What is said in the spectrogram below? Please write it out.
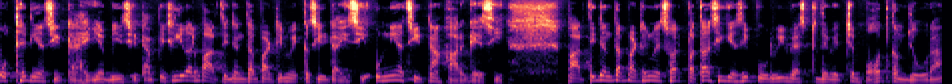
ਉੱਥੇ ਦੀਆਂ ਸੀਟਾਂ ਹੈਗੀਆਂ 20 ਸੀਟਾਂ। ਪਿਛਲੀ ਵਾਰ ਭਾਰਤੀ ਜਨਤਾ ਪਾਰਟੀ ਨੂੰ ਇੱਕ ਸੀਟ ਆਈ ਸੀ 19 ਸੀਟਾਂ ਹਾਰ ਗਏ ਸੀ। ਭਾਰਤੀ ਜਨਤਾ ਪਾਰਟੀ ਨੂੰ ਇਸ ਵਾਰ ਪਤਾ ਸੀ ਕਿ ਅਸੀਂ ਪੂਰਬੀ ਵੈਸਟ ਦੇ ਵਿੱਚ ਬਹੁਤ ਕਮਜ਼ੋਰ ਆ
